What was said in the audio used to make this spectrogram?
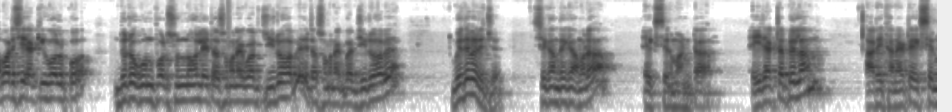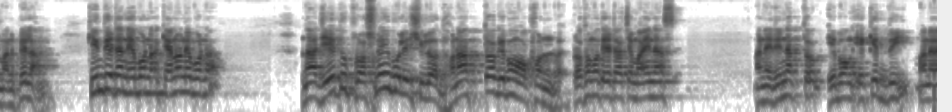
আবার সে একই গল্প, দুটো গুণফল শূন্য হলে এটা সমান একবার জিরো হবে, এটা সমান একবার জিরো হবে। বুঝতে পেরেছ? সেখান থেকে আমরা এক্সের মানটা এই একটা পেলাম, আর এখানে একটা এক্সের মান পেলাম। কিন্তু এটা নেব না, কেন নেব না? না, যেহেতু প্রশ্নই বলেছিল ধনাত্মক এবং অখণ্ড, প্রথমত এটা হচ্ছে মাইনাস মানে ঋণাত্মক এবং একের দুই মানে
